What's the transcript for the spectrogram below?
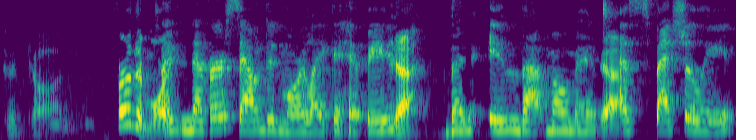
Good God. Furthermore, I've never sounded more like a hippie yeah, than in that moment, Yeah. especially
